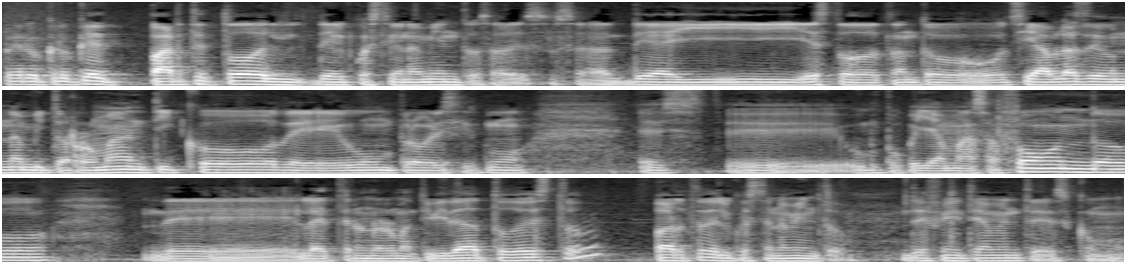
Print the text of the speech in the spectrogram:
Pero creo que parte todo del, del cuestionamiento, ¿sabes? O sea, de ahí es todo, tanto si hablas de un ámbito romántico, de un progresismo este, un poco ya más a fondo, de la heteronormatividad, todo esto, parte del cuestionamiento. Definitivamente es como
